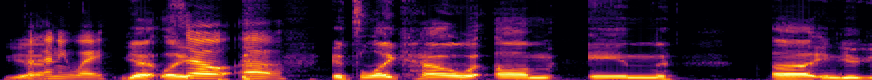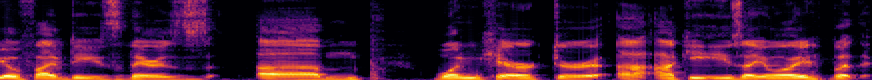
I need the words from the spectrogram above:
yeah, But anyway, yeah. Like so uh, it's like how um in uh in Yu-Gi-Oh 5D's there's um one character uh, Aki Izayoi, but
